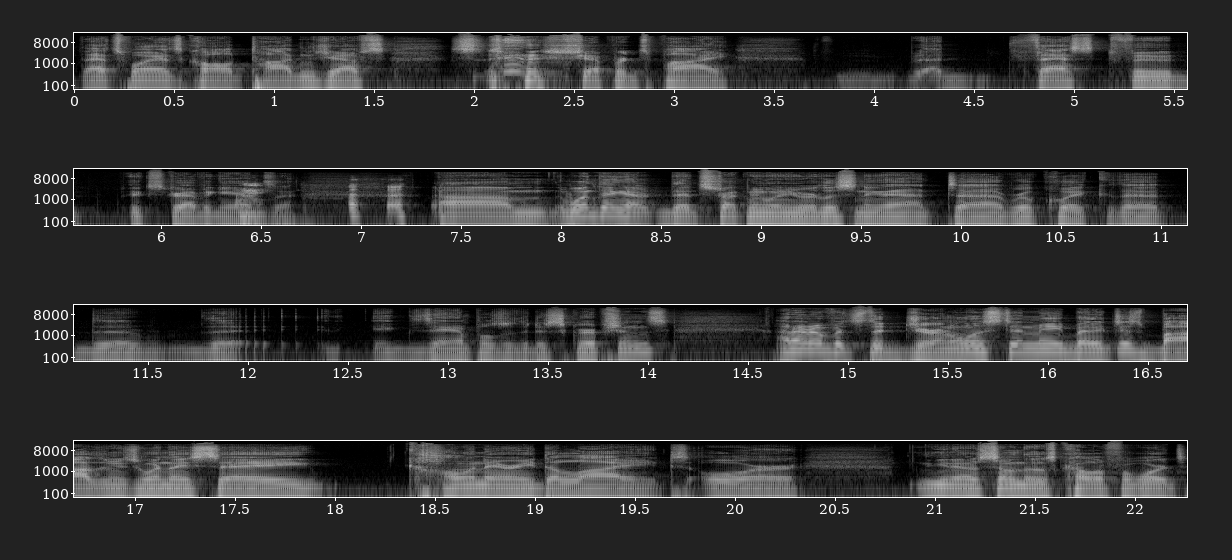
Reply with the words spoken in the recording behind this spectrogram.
That's why it's called Todd and Jeff's shepherd's pie, uh, fast food extravaganza. um, one thing that that struck me when you were listening to that, uh, real quick, that the the examples or the descriptions. I don't know if it's the journalist in me, but it just bothers me when they say culinary delight or you know some of those colorful words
